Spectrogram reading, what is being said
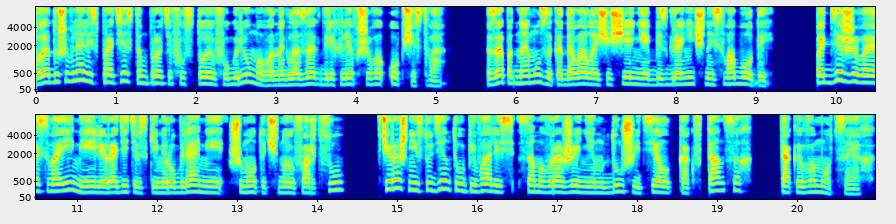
воодушевлялись протестом против устоев угрюмого на глазах дряхлевшего общества. Западная музыка давала ощущение безграничной свободы. Поддерживая своими или родительскими рублями шмоточную форцу, вчерашние студенты упивались самовыражением душ и тел как в танцах, так и в эмоциях.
